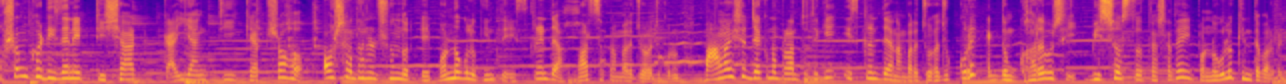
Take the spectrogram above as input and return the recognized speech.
অসংখ্য ডিজাইনের টি শার্ট কাইয়াং টি ক্যাপ সহ অসাধারণ সুন্দর এই পণ্যগুলো কিনতে স্ক্রিন দেওয়া হোয়াটসঅ্যাপ নাম্বারে যোগাযোগ করুন। বাংলাদেশের যে কোনো প্রান্ত থেকে স্ক্রিন দেওয়া নাম্বারে যোগাযোগ করে একদম ঘরে বসেই বিশ্বস্ততার সাথে এই পণ্যগুলো কিনতে পারবেন।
